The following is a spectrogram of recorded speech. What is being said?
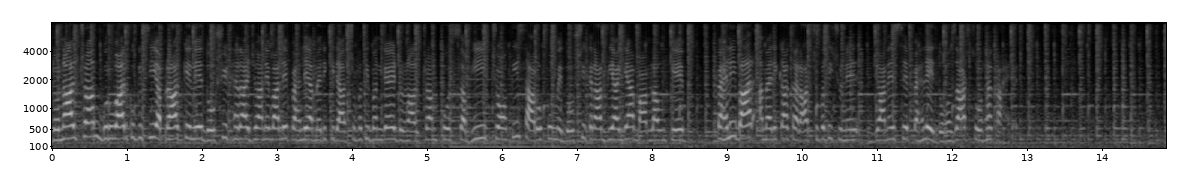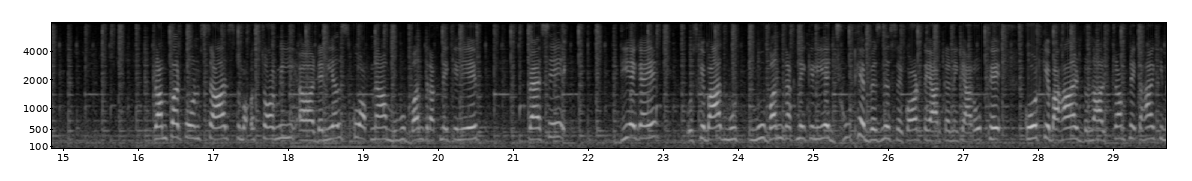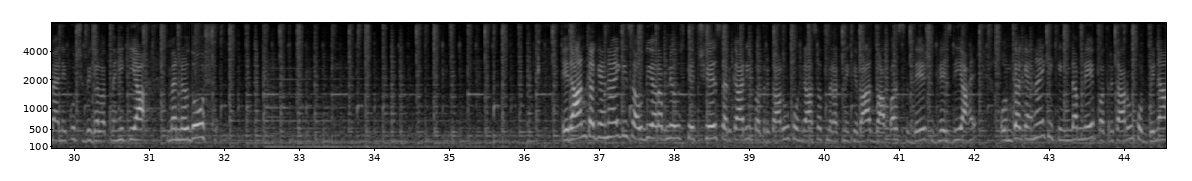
Donald Trump गुरुवार को किसी अपराध के लिए दोषी ठहराए जाने वाले पहले अमेरिकी राष्ट्रपति बन गए। डोनाल्ड ट्रंप को सभी चौंतीस आरोपों में दोषी करार दिया गया। मामला उनके पहली बार अमेरिका का राष्ट्रपति चुने जाने से पहले 2016 का है। ट्रंप पर पोर्न स्टार स्टॉर्मी डेनियल्स को अपना मुँह बंद रखने के लिए पैसे दिए गए। उसके बाद मुँह बंद रखने के लिए झूठे बिज़नेस रिकॉर्ड तैयार करने के आरोप थे। कोर्ट के बाहर डोनाल्ड ट्रंप ने कहा कि मैंने कुछ भी गलत नहीं किया। मैं निर्दोष हूँ। ईरान का कहना है कि सऊदी अरब ने उसके छह सरकारी पत्रकारों को हिरासत में रखने के बाद वापस देश भेज दिया है। उनका कहना है कि किंगडम ने पत्रकारों को बिना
